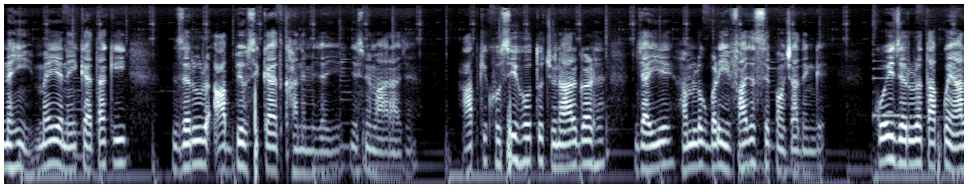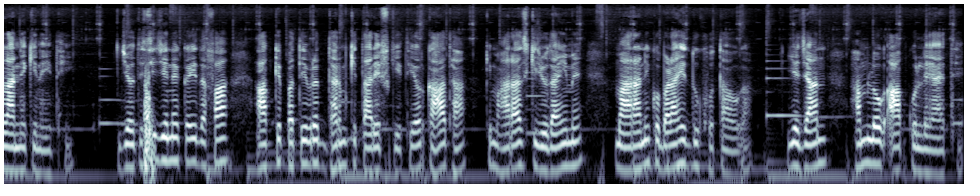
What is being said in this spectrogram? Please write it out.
नहीं, मैं ये नहीं कहता कि ज़रूर आप भी उसी कैद खाने में जाइए, जिसमें महाराज हैं। आपकी खुशी हो तो चुनारगढ़ जाइए, हम लोग बड़ी हिफाजत से पहुँचा देंगे। कोई ज़रूरत आपको यहाँ लाने की नहीं थी। ज्योतिषी जी ने कई दफ़ा आपके पतिव्रत धर्म की तारीफ़ की थी और कहा था कि महाराज की जुदाई में महारानी को बड़ा ही दुख होता होगा। ये जान हम लोग आपको ले आए थे,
